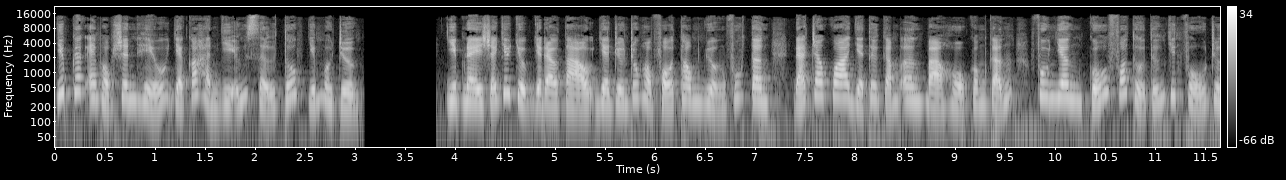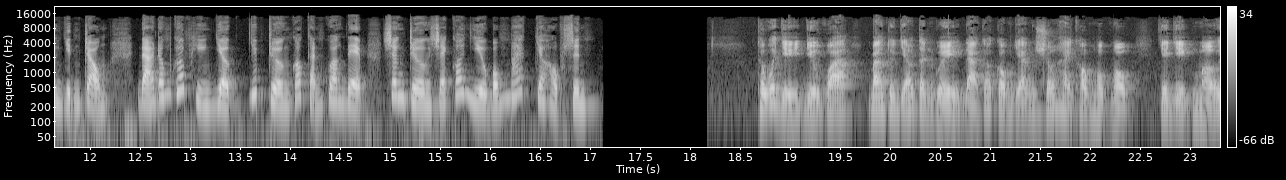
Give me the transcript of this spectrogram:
giúp các em học sinh hiểu và có hành vi ứng xử tốt với môi trường. Dịp này, Sở Giáo dục và Đào tạo và Trường Trung học phổ thông Nhuận Phú Tân đã trao qua và thư cảm ơn bà Hồ Công Cẩn, phu nhân cố Phó Thủ tướng Chính phủ Trương Vĩnh Trọng đã đóng góp hiện vật giúp trường có cảnh quan đẹp, sân trường sẽ có nhiều bóng mát cho học sinh. Thưa quý vị, vừa qua, Ban tuyên giáo tỉnh ủy đã có công văn số 2011 về việc mở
